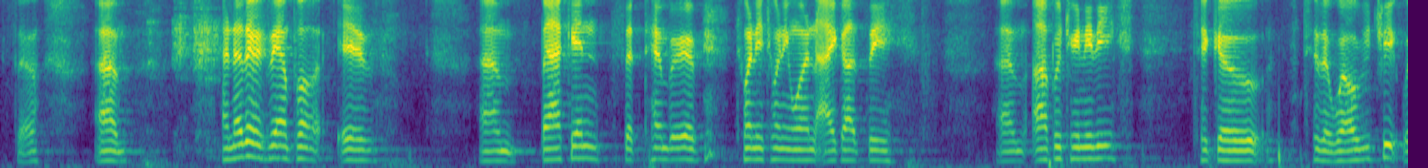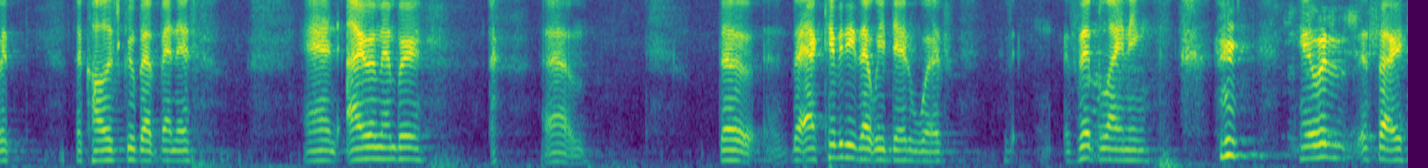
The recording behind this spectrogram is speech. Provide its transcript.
So, um, another example is um, back in September of 2021, I got the um, opportunity to go to the well retreat with the college group at Venice. And I remember um, the, the activity that we did was zip lining. it was, sorry,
